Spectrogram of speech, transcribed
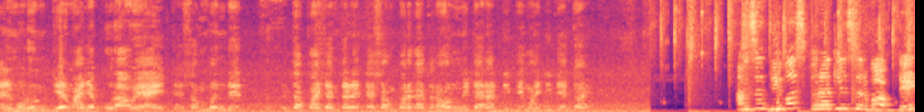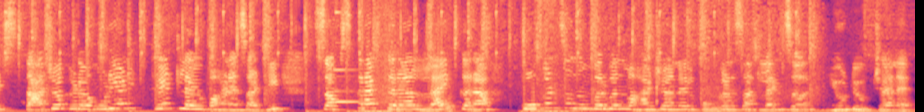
आणि म्हणून जे माझे पुरावे आहेत ते संबंधित तपास यंत्रणेच्या संपर्कात राहून मी त्यांना तिथे माहिती देतोय. आमचे दिवसभरातले सर्व अपडेट्स ताज्या घडामोडी आणि थेट लाईव्ह पाहण्यासाठी सबस्क्राईब करा लाईक करा. कोकणचं number one Maha channel Kokan सात लाईव्हचं युट्यूब चॅनल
